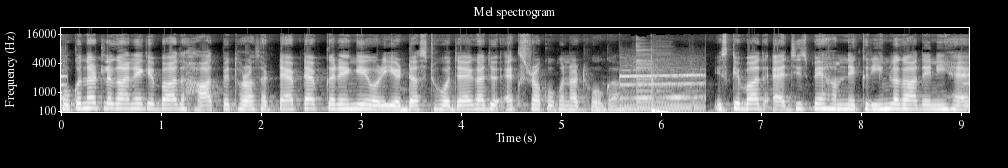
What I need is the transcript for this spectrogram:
कोकोनट लगाने के बाद हाथ पे थोड़ा सा टैप टैप करेंगे और ये डस्ट हो जाएगा, जो एक्स्ट्रा कोकोनट होगा। इसके बाद एजिस पे हमने क्रीम लगा देनी है।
